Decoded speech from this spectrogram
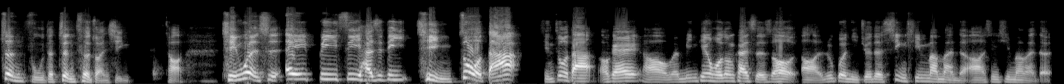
政府的政策转型，好，请问是 A、B、C 还是 D？请作答，请作答。OK，好，我们明天活动开始的时候啊，如果你觉得信心满满的啊，信心满满的，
